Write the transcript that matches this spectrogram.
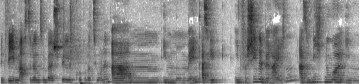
Mit wem machst du dann zum Beispiel Kooperationen? Ähm, Im Moment, also in, in verschiedenen Bereichen, also nicht nur im,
